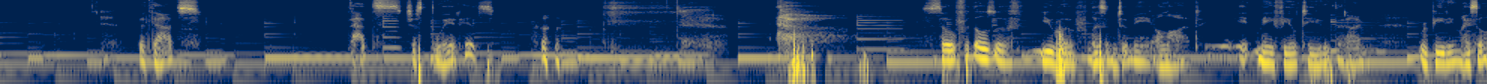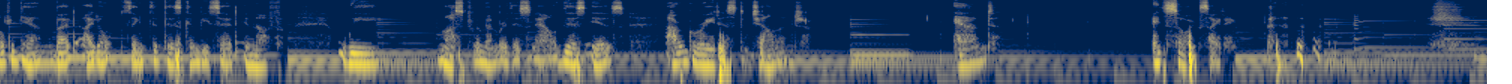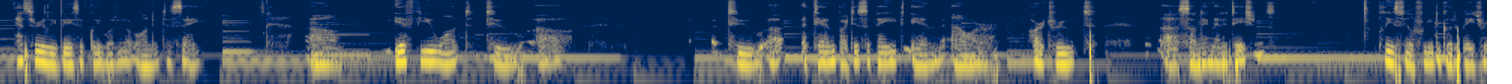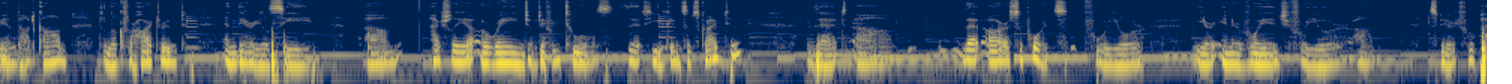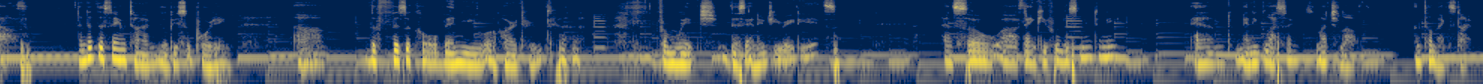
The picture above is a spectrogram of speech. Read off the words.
But that's that's just the way it is. so, for those of you who have listened to me a lot, it may feel to you that I'm repeating myself again, but I don't think that this can be said enough. We must remember this now. This is our greatest challenge. And it's so exciting. That's really basically what I wanted to say. If you want to uh, to uh, attend, participate in our Heart Root uh, Sunday meditations, please feel free to go to patreon.com to look for Heartroot, and there you'll see um, actually a, a, range of different tools that you can subscribe to that uh, that are supports for your your inner voyage, for your um, spiritual path, and at the same time, you'll be supporting. Um, the physical venue of Heartroot from which this energy radiates. And so, uh, thank you for listening to me, and many blessings, much love. Until next time.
